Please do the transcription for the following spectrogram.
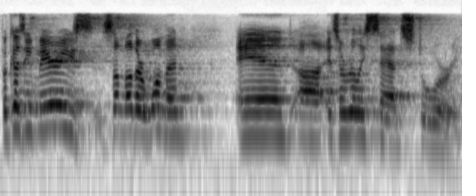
because he marries some other woman, and uh, it's a really sad story.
